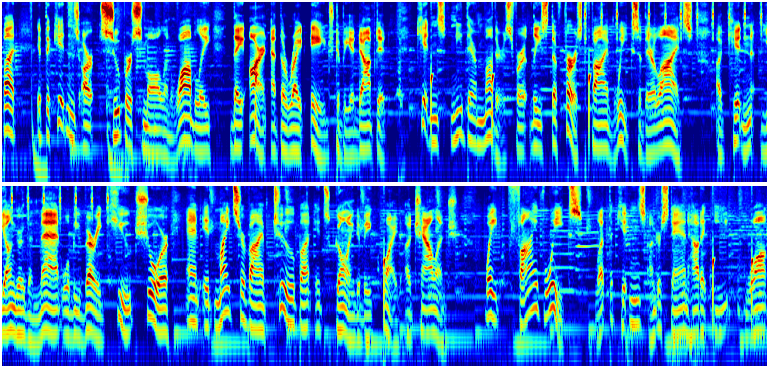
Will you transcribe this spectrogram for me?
But if the kittens are super small and wobbly, they aren't at the right age to be adopted. Kittens need their mothers for at least the first five weeks of their lives. A kitten younger than that will be very cute, sure, and it might survive too, but it's going to be quite a challenge. Wait five weeks, let the kittens understand how to eat, walk,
